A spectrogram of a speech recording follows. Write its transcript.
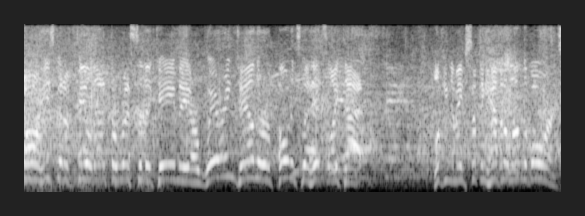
Oh, he's going to feel that the rest of the game. They are wearing down their opponents with hits like that. Looking to make something happen along the boards.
